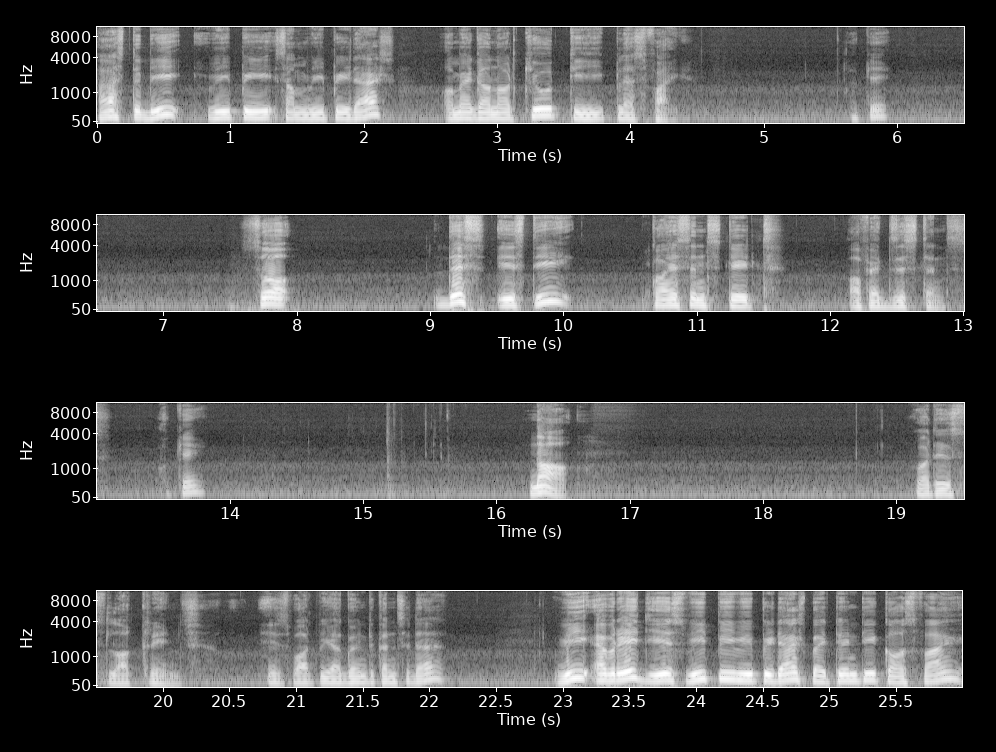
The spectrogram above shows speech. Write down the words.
has to be Vp some Vp dash omega naught q t plus phi. Okay. So, this is the quiescent state of existence. Okay. Now, what is lock range is what we are going to consider. V average is Vp Vp dash by 20 cos phi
